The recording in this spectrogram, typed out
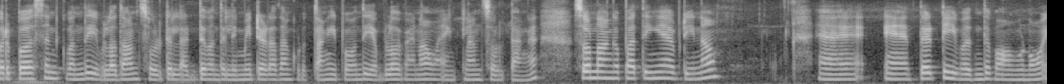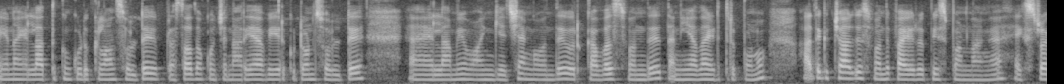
ஒரு பர்சனுக்கு வந்து இவ்வளோதான்னு சொல்லிட்டு லட்டு வந்து லிமிட்டடாக தான் கொடுத்தாங்க. இப்போ வந்து எவ்வளோ வேணால் வாங்கிக்கலாம்னு சொல்லிட்டாங்க. ஸோ நாங்கள் பார்த்தீங்க அப்படின்னா தேர்ட்டி வந்து வாங்கினோம் ஏன்னா எல்லாத்துக்கும் கொடுக்கலாம்னு சொல்லிட்டு பிரசாதம் கொஞ்சம் நிறையாவே இருக்கட்டும்னு சொல்லிட்டு எல்லாமே வாங்கியாச்சு. அங்கே வந்து ஒரு கவர்ஸ் வந்து தனியாக தான் எடுத்துகிட்டு போகணும் அதுக்கு சார்ஜஸ் வந்து ஃபைவ் ருபீஸ் பண்ணாங்க. எக்ஸ்ட்ரா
